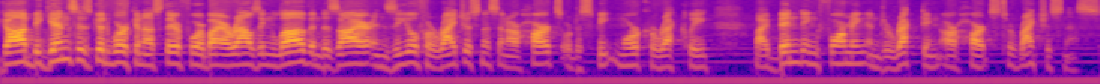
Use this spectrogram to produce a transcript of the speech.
God begins his good work in us, therefore, by arousing love and desire and zeal for righteousness in our hearts, or to speak more correctly, by bending, forming, and directing our hearts to righteousness.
